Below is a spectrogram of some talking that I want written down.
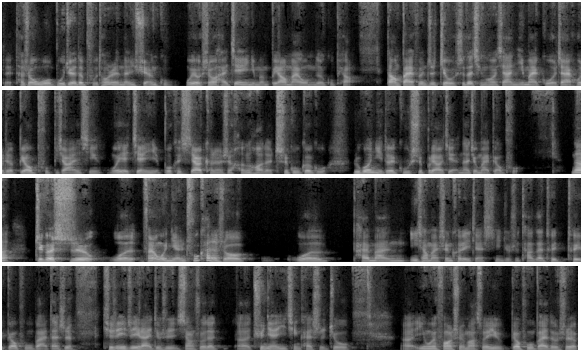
对，他说我不觉得普通人能选股，我有时候还建议你们不要买我们的股票，当百分之九十的情况下，你买国债或者标普比较安心，我也建议伯克希尔可能是很好的持股个股，如果你对股市不了解，那就买标普。那这个是我，反正我年初看的时候，我还蛮印象蛮深刻的一件事情，就是他在推推标普五百，但是其实一直以来就是像说的，呃，去年疫情开始就，呃，因为放水嘛，所以标普五百都是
